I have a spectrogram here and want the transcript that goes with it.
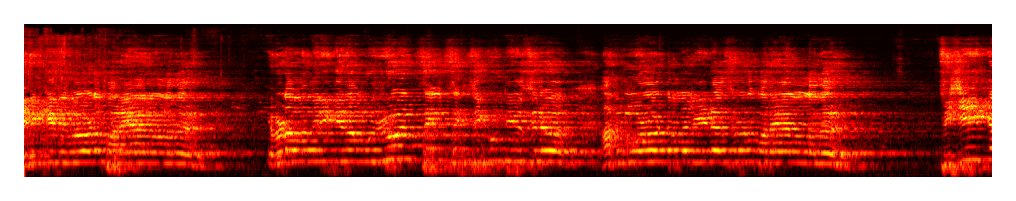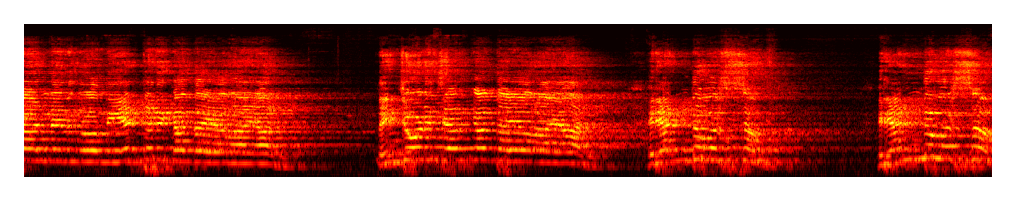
എനിക്ക് നിങ്ങളോട് പറയാനുള്ളത് ഇവിടെ വന്നിരിക്കുന്ന മുഴുവൻ സെയിൽസ് എക്സിക്യൂട്ടീവ്സിന് അത് മുകളിലോട്ടുള്ള ലീഡേഴ്സിനോട് പറയാനുള്ളത് നിങ്ങൾ നിങ്ങളൊന്ന് ഏറ്റെടുക്കാൻ തയ്യാറായാൽ നെഞ്ചോട് ചേർക്കാൻ തയ്യാറായാൽ രണ്ട് വർഷം രണ്ട് വർഷം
